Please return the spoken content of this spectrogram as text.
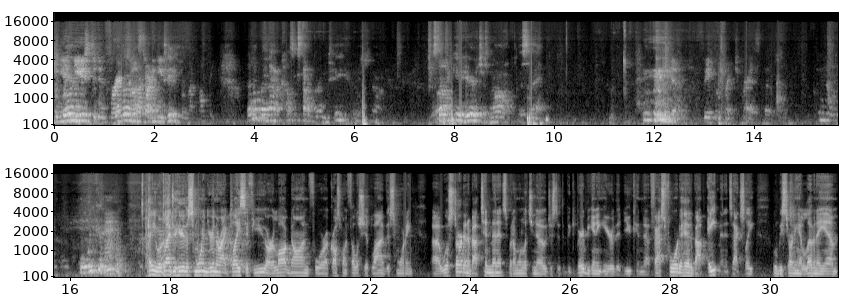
Well, you hadn't used it in forever, so I started using it for my coffee. They don't run out of Kazakhstan green tea. It's not- The stuff you get here is just not the same. Need a big French press, but. Well, we could, Hey, we're glad you're here this morning. You're in the right place. If you are logged on for a Crosspoint Fellowship Live this morning, uh, we'll start in about 10 minutes, but I want to let you know just at the be- very beginning here that you can uh, fast forward ahead about eight minutes, actually. We'll be starting at 11 a.m.,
